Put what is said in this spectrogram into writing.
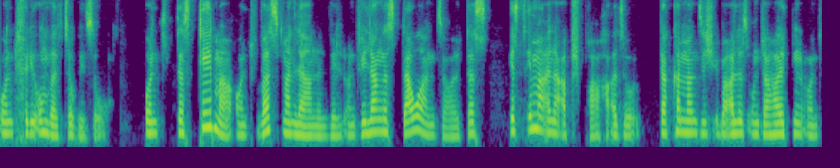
Und für die Umwelt sowieso. Und das Thema und was man lernen will und wie lange es dauern soll, das ist immer eine Absprache. Also da kann man sich über alles unterhalten und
